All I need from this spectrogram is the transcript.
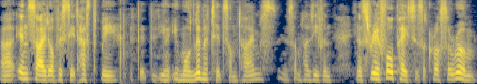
Uh, inside, obviously, it has to be. You're more limited sometimes. Sometimes even you know three or four paces across a room,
